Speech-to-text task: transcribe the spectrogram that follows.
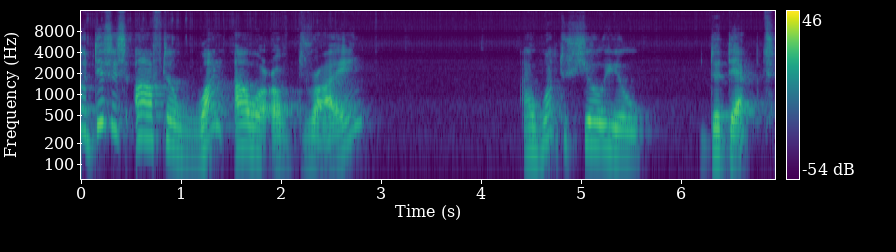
So this is after one hour of drying. I want to show you the depth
